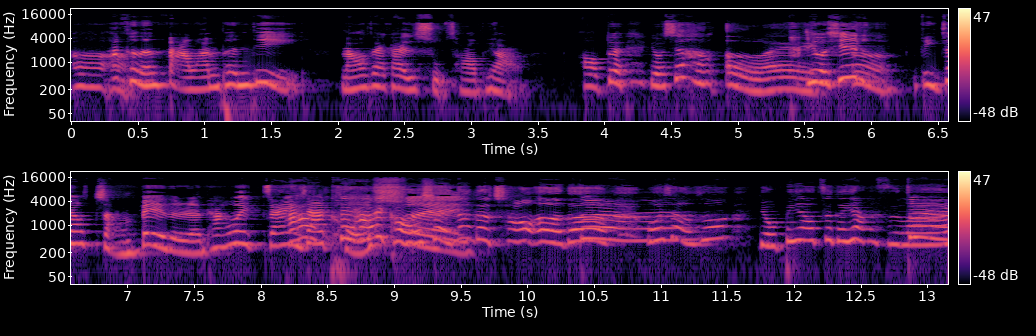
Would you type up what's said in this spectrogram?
嗯，他可能打完喷嚏，然后再开始数钞票。哦，对，有些很恶哎、有些嗯比较长辈的人，他会沾一啊下口水，那个超恶的。我想说，有必要这个样子吗？对啊，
